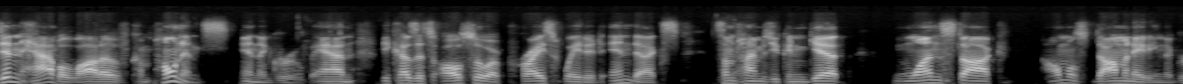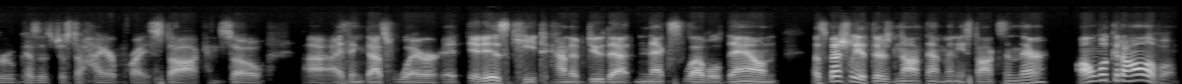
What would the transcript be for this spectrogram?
didn't have a lot of components in the group. And because it's also a price weighted index, sometimes you can get one stock almost dominating the group because it's just a higher price stock. And so uh, I think that's where it, it is key to kind of do that next level down, especially if there's not that many stocks in there. I'll look at all of them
